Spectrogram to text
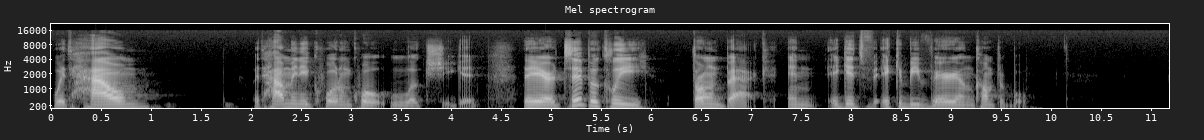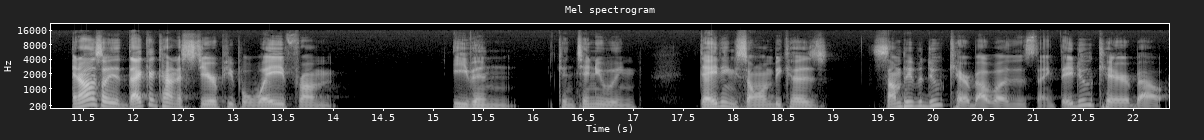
with how with how many quote unquote looks you get. They are typically thrown back and it gets it can be very uncomfortable. And honestly, that could kind of steer people away from even continuing dating someone because some people do care about what others think. They do care about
